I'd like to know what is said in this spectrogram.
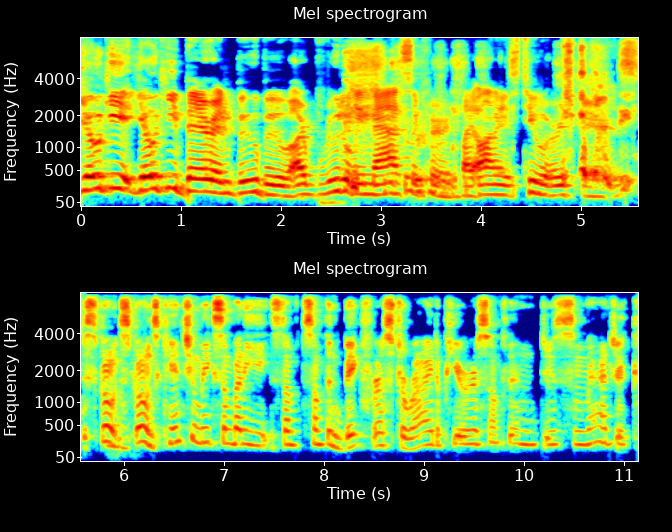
Yogi Yogi Bear and Boo Boo are brutally massacred by Ani's two Earth bears. Spoons, Spoons, can't you make somebody some something big for us to ride up here or something? Do some magic.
